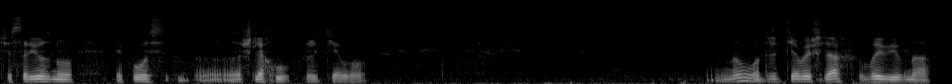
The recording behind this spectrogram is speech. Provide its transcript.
чи серйозного якогось е, шляху життєвого. Ну от життєвий шлях вивів на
